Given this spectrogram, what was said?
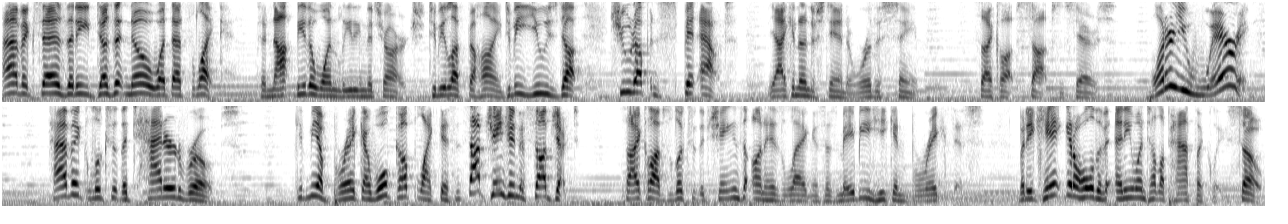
Havok says that he doesn't know what that's like to not be the one leading the charge, to be left behind, to be used up, chewed up, and spit out. Yeah, I can understand it. We're the same. Cyclops stops and stares. What are you wearing? Havok looks at the tattered robes. Give me a break. I woke up like this and stop changing the subject. Cyclops looks at the chains on his leg and says maybe he can break this but he can't get a hold of anyone telepathically. So,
